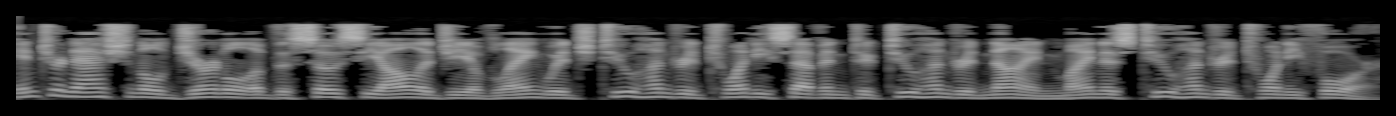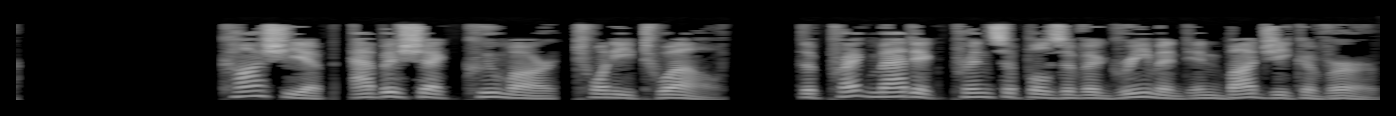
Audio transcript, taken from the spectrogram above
International Journal of the Sociology of Language 227–209–224. Kashyap, Abhishek Kumar, 2012. The Pragmatic Principles of Agreement in Bajika Verb.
